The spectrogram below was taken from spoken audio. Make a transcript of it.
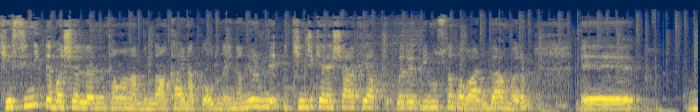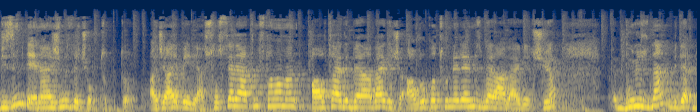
Kesinlikle başarılarının tamamen bundan kaynaklı olduğuna inanıyorum ve ikinci kere şarkı yaptıkları bir Mustafa var bir ben varım. Ee, bizim de enerjimiz de çok tuttu. Acayip bir yani sosyal hayatımız tamamen 6 aydır beraber geçiyor. Avrupa turnelerimiz beraber geçiyor. Bu yüzden bir de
